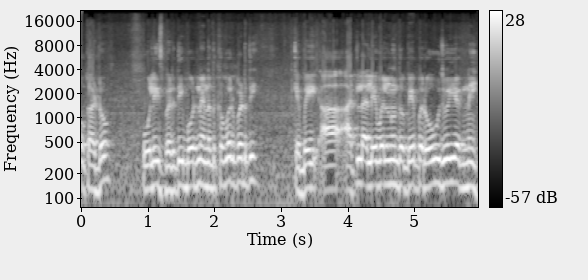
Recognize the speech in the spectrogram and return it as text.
તો કાઢો. પોલીસ ભરતી બોર્ડને નથી ખબર પડતી. કે ભાઈ આ આટલા લેવલનું તો પેપર હોવું જોઈએ કે નહીં?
